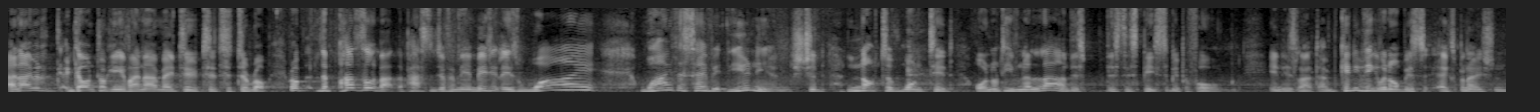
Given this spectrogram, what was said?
and I'm going to go on talking, if I now may, to, to, to, to, Rob. Rob, the puzzle about the passenger for me immediately is why, why the Soviet Union should not have wanted or not even allowed this, this, this piece to be performed in his lifetime. Can you think of an obvious explanation?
